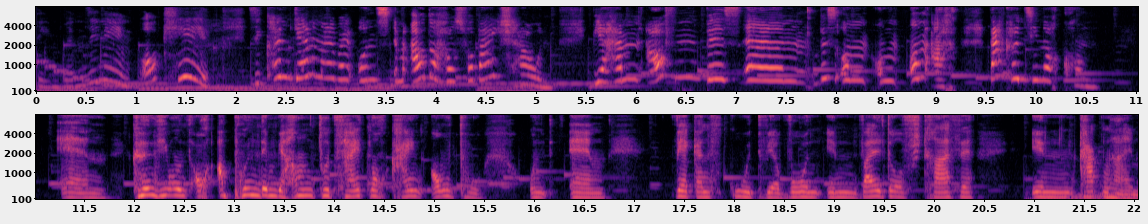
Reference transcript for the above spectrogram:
Den würden Sie nehmen. Okay. Sie können gerne mal bei uns im Autohaus vorbeischauen. Wir haben offen bis, ähm, bis um, um, um 8. Da können Sie noch kommen. Ähm, können Sie uns auch abholen, denn wir haben zurzeit noch kein Auto. Und, ähm, wäre ganz gut. Wir wohnen in Waldorfstraße in Kackenheim.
